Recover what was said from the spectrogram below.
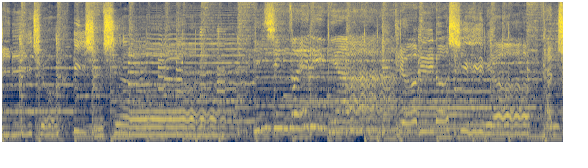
微微笑，你受伤。一生做你行，听你若是命，牵手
